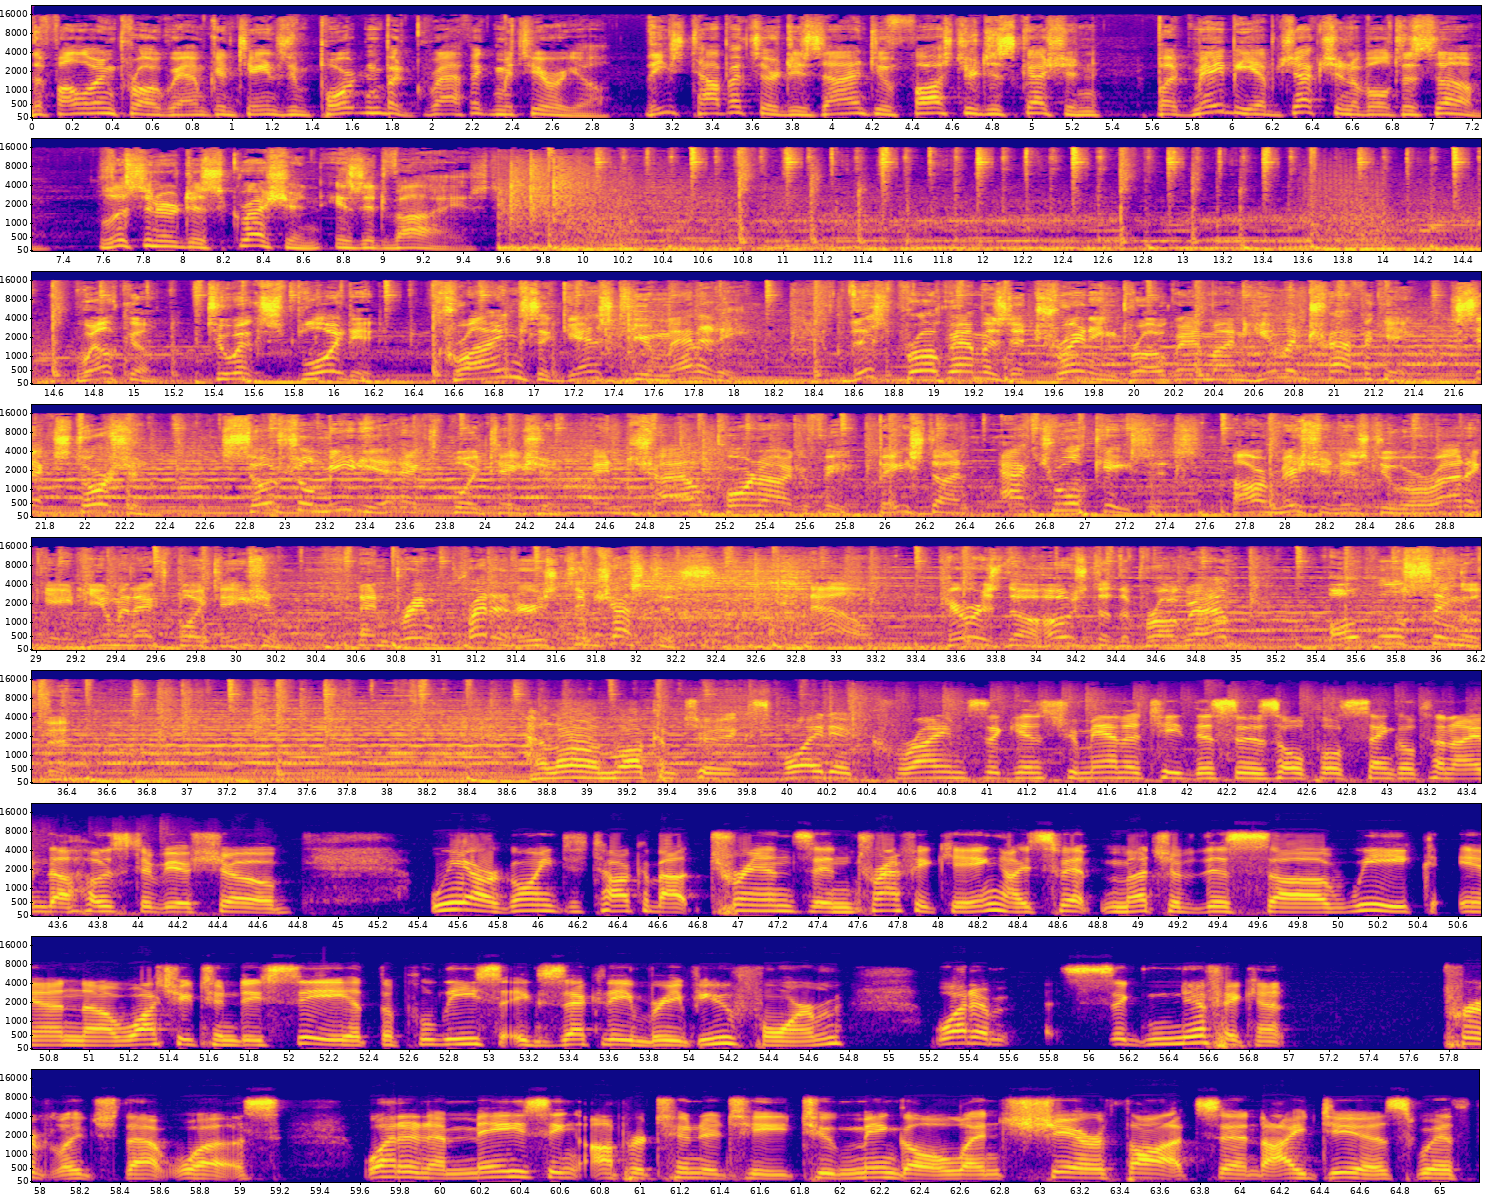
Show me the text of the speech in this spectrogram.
The following program contains important but graphic material. These topics are designed to foster discussion but may be objectionable to some. Listener discretion is advised. Welcome to Exploited Crimes Against Humanity. This program is a training program on human trafficking, sextortion, social media exploitation, and child pornography based on actual cases. Our mission is to eradicate human exploitation and bring predators to justice. Now, here is the host of the program, Opal Singleton. Hello and welcome to Exploited Crimes Against Humanity. This is Opal Singleton. I'm the host of your show. We are going to talk about trends in trafficking. I spent much of this uh, week in uh, Washington, D.C. at the Police Executive Review Forum. What a significant privilege that was. What an amazing opportunity to mingle and share thoughts and ideas with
